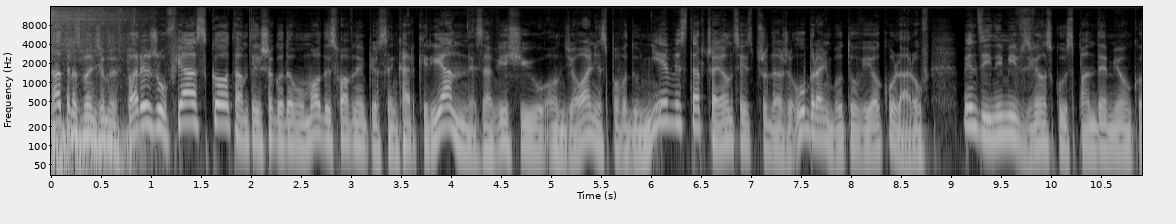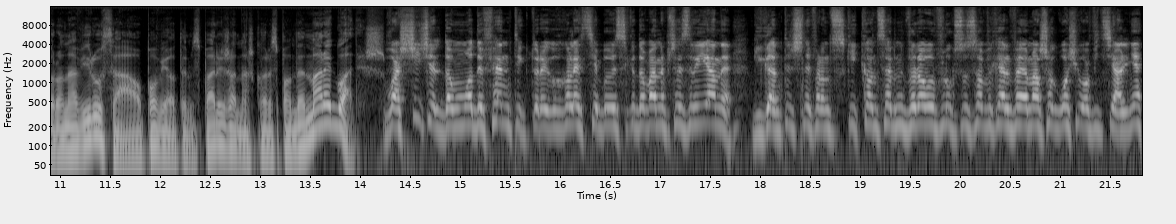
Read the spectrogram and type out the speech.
No a teraz będziemy w Paryżu. Fiasko tamtejszego domu mody sławnej piosenkarki Rianny. Zawiesił on działanie z powodu niewystarczającej sprzedaży ubrań, butów i okularów. Między innymi w związku z pandemią koronawirusa. A opowie o tym z Paryża nasz korespondent Marek Gładysz. Właściciel domu mody Fenty, którego kolekcje były sygnowane przez Riannę, gigantyczny francuski koncern wyrobów luksusowych LVMH ogłosił oficjalnie,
